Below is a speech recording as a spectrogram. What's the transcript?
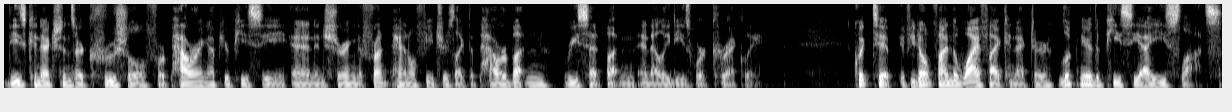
These connections are crucial for powering up your PC and ensuring the front panel features like the power button, reset button, and LEDs work correctly. Quick tip, if you don't find the Wi-Fi connector, look near the PCIe slots.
